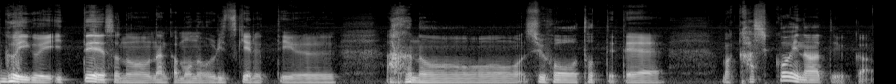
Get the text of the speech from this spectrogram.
グイグイ行ってそのなんか物を売りつけるっていう あのー、手法をとってて、まあ、賢いなっていうか、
